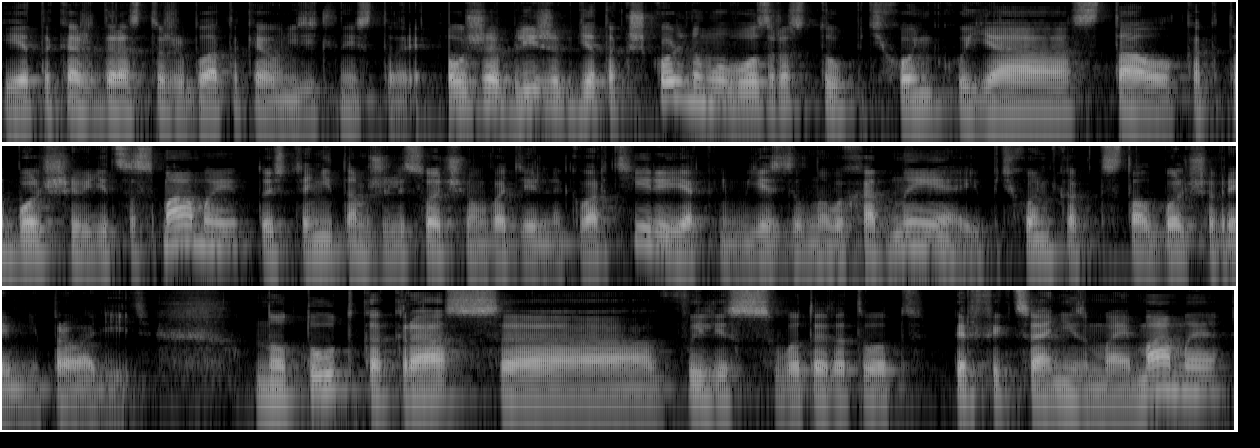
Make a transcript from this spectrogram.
и это каждый раз тоже была такая унизительная история. Уже ближе где-то к школьному возрасту потихоньку я стал как-то больше видеться с мамой. То есть они там жили с отчимом в отдельной квартире, я к ним ездил на выходные и потихоньку как-то стал больше времени проводить. Но тут как раз э, вылез вот этот вот перфекционизм моей мамы,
